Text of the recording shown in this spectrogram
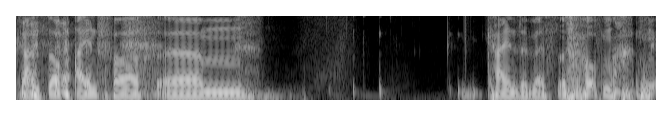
Kannst auch einfach ähm, kein Silvesterlauf machen.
